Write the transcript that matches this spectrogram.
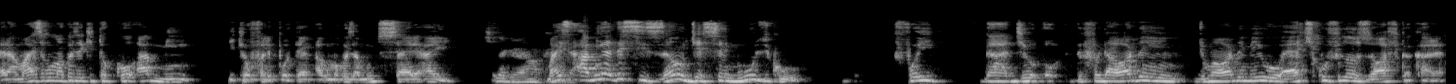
era mais alguma coisa que tocou a mim. E que eu falei, pô, tem alguma coisa muito séria aí. Que legal. Cara. Mas a minha decisão de ser músico foi da, de, foi da ordem, de uma ordem meio ético-filosófica, cara.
